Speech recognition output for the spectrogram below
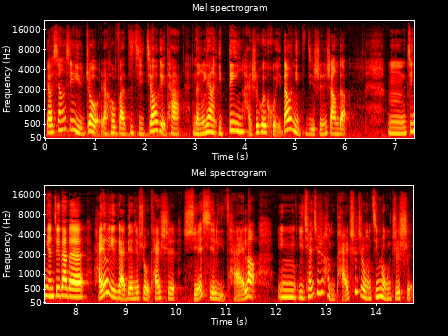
要相信宇宙，然后把自己交给他，能量一定还是会回到你自己身上的。嗯，今年最大的还有一个改变就是我开始学习理财了。嗯，以前其实很排斥这种金融知识，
